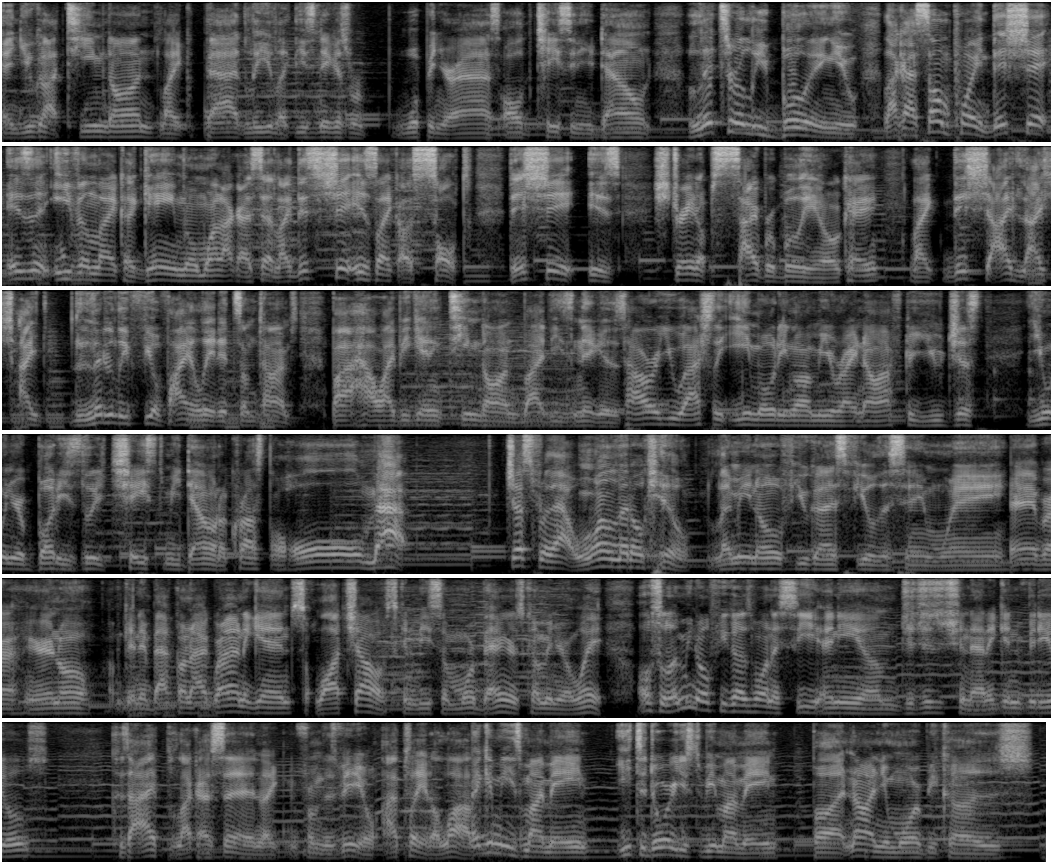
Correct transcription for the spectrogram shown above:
and you got teamed on like badly, like these niggas were whooping your ass, all chasing you down, literally bullying you. Like at some point, this shit isn't even like a game no more. Like I said, like this shit is like assault. This shit is straight up cyberbullying. Okay, like this I, I, I literally feel violated sometimes by how I be getting teamed on by these niggas. How are you actually emoting on me right now after you just you and your buddies literally chased me down across the whole map? Just for that one little kill. Let me know if you guys feel the same way. Hey, bro, you know, I'm getting back on that grind again, so watch out. It's gonna be some more bangers coming your way. Also, let me know if you guys want to see any um, Jujutsu Shenanigan videos. Cause I, like I said, like from this video, I played a lot. Megumi is my main. Itadori used to be my main, but not anymore because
